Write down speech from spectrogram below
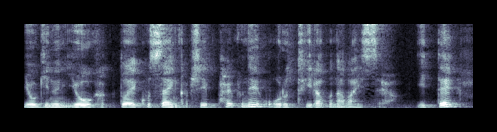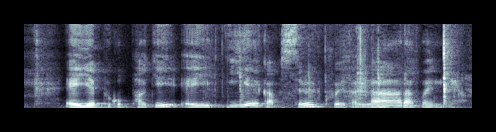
여기는 이 각도의 코사인 값이 8분의 5루트 2라고 나와 있어요. 이때 AF 곱하기 AE의 값을 구해달라라고 했네요.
